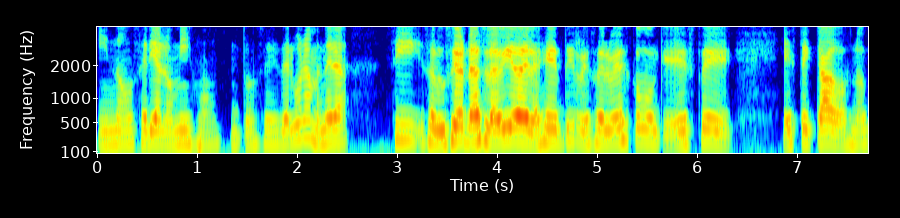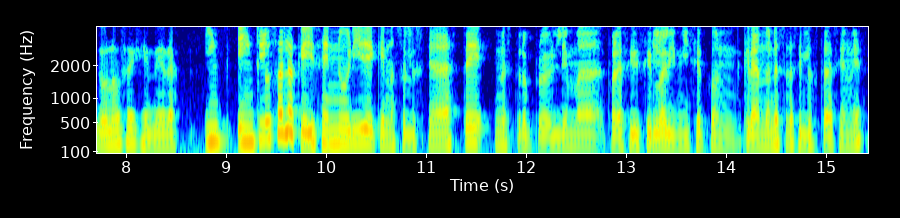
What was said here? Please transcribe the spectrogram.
y no sería lo mismo. Entonces, de alguna manera, sí solucionas la vida de la gente y resuelves como que este, este caos, ¿no? Que uno se genera. e incluso lo que dice Nuri de que nos solucionaste nuestro problema, por así decirlo, al inicio con creando nuestras ilustraciones,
